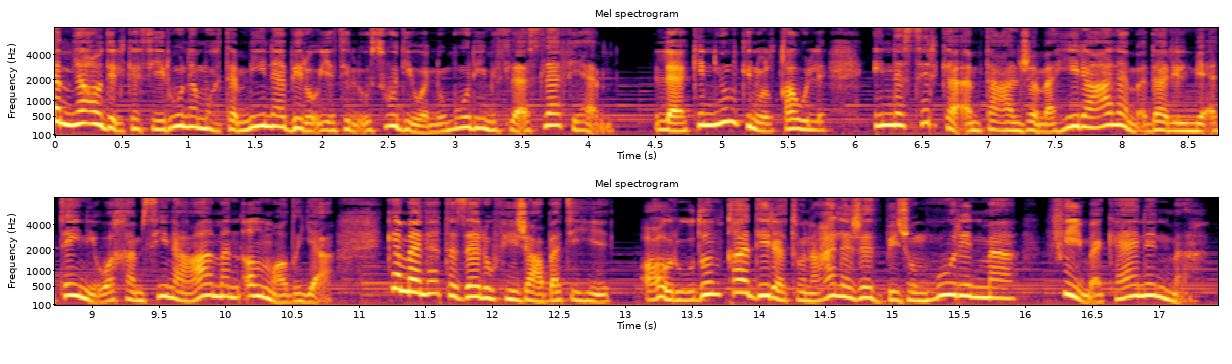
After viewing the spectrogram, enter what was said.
لم يعد الكثيرون مهتمين برؤية الأسود والنمور مثل أسلافهم. لكن يمكن القول إن السيرك أمتع الجماهير على مدار المئتين وخمسين عاماً الماضية كما لا تزال في جعبته عروض قادرة على جذب جمهور ما في مكان ما.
